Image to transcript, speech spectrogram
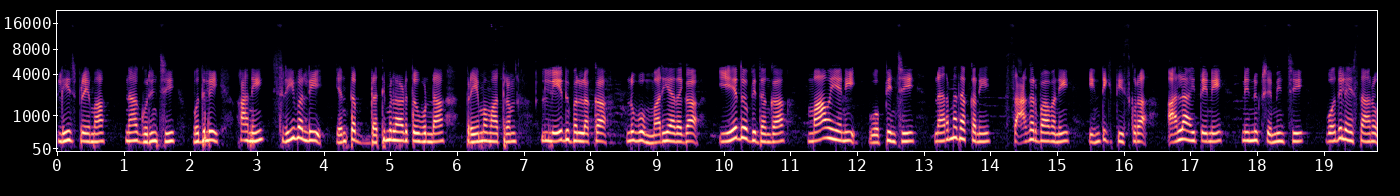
ప్లీజ్ ప్రేమ నా గురించి వదిలి అని శ్రీవల్లి ఎంత బ్రతిమలాడుతూ ఉన్నా ప్రేమ మాత్రం లేదు బల్లక్క. నువ్వు మర్యాదగా ఏదో విధంగా మావయ్యని ఒప్పించి నర్మదక్కని సాగర్ బావని ఇంటికి తీసుకురా. అలా అయితేనే నిన్ను క్షమించి వదిలేస్తాను.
